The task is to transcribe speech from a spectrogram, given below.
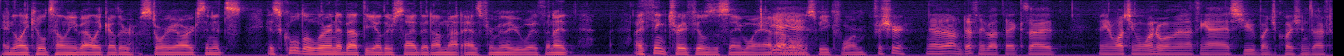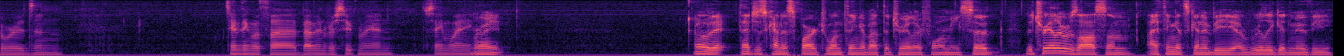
And like he'll tell me about like other story arcs, and it's it's cool to learn about the other side that I'm not as familiar with. And I I think Trey feels the same way. I, I don't yeah. want to speak for him. For sure. No, I'm definitely about that because I, I mean, watching Wonder Woman, I think I asked you a bunch of questions afterwards, and same thing with uh, Batman vs Superman. Same way. Right. Oh, that, that just kind of sparked one thing about the trailer for me. So the trailer was awesome. I think it's going to be a really good movie.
